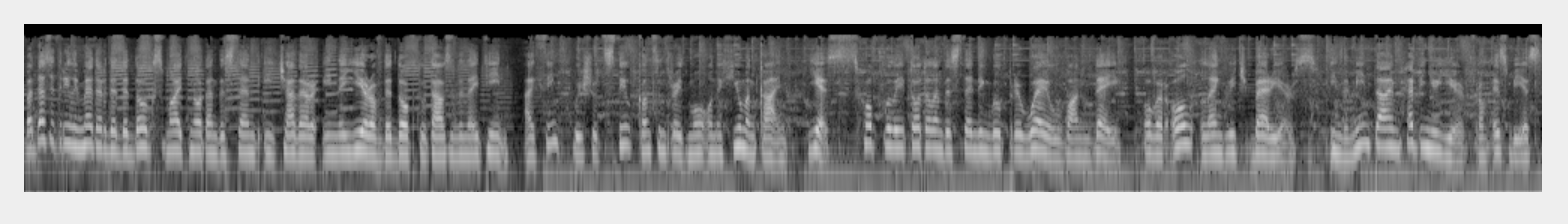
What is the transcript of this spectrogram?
But does it really matter that the dogs might not understand each other in the year of the dog 2018? I think we should still concentrate more on humankind. Yes, hopefully total understanding will prevail one day over all language barriers. In the meantime, Happy New Year from SBS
